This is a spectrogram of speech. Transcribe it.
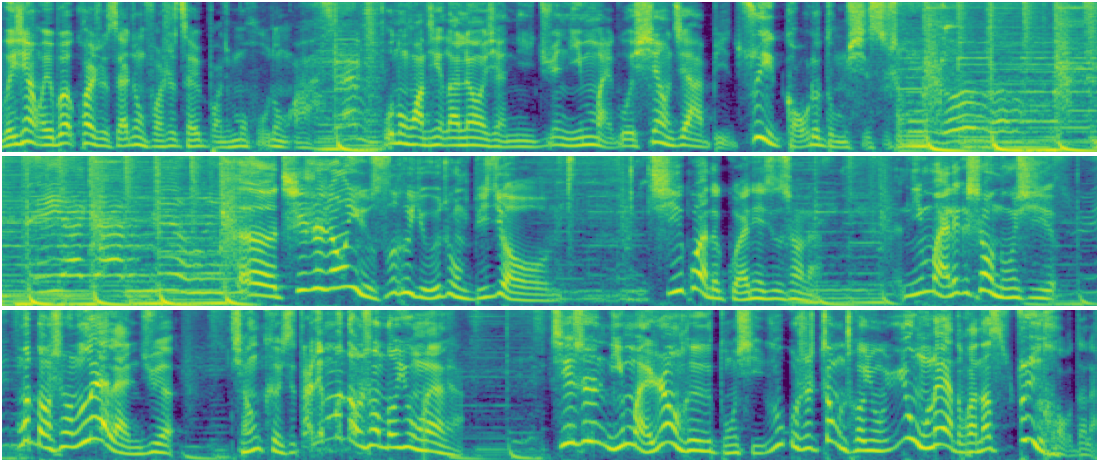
微信、微博、快手三种方式参与帮你们互动啊！互动话题来聊一下，你觉得你买过性价比最高的东西是什么？呃，其实人有时候有一种比较奇怪的观念，就是啥呢？你买了个什么东西，没等上烂了，你觉得挺可惜。大家没等上都用烂了。其实你买任何一个东西，如果是正常用，用烂的话，那是最好的了，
